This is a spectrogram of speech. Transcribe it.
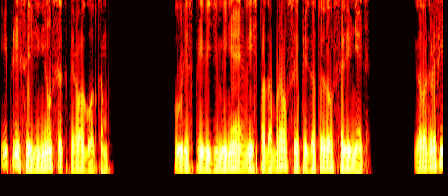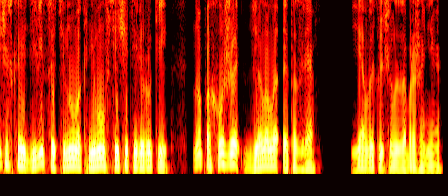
и присоединился к первогодкам. Пурис при виде меня весь подобрался и приготовился линять. Голографическая девица тянула к нему все четыре руки, но, похоже, делала это зря. Я выключил изображение.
